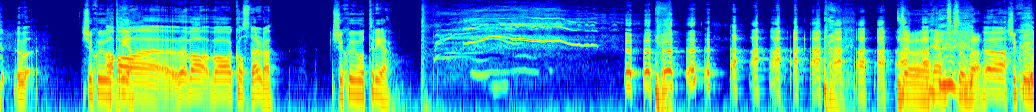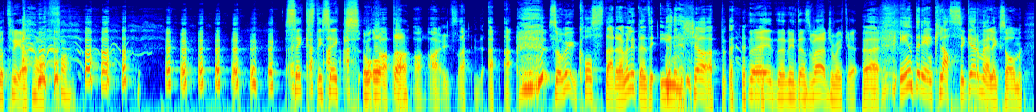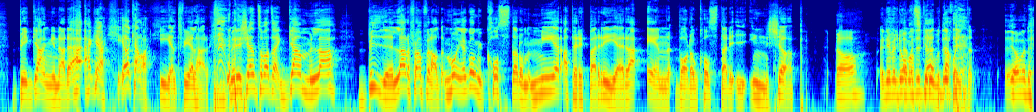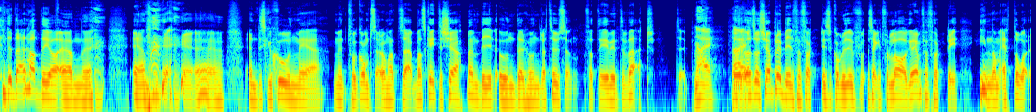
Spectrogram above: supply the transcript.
27 Ja, och 3. vad, vad, vad kostar det då? 27 och 3. Det var en hemsk summa. 27 och 3. Ja, fan. 66 och 8. Ja, exakt. Så mycket kostar den väl inte ens i inköp? Nej, den är inte ens värd så mycket. Är inte det en klassiker med liksom begagnade, här, här kan jag, jag kan ha helt fel här, men det känns som att här, gamla bilar framförallt, många gånger kostar de mer att reparera än vad de kostade i inköp. Ja. Det är väl då Ja, man skrotar skiten. Ja men det, det där hade jag en, en, en diskussion med, med två kompisar om att så här, man ska inte köpa en bil under 100 000 för att det är inte värt. Typ. Nej, nej. Alltså köper du en bil för 40 så kommer du säkert få lagra den för 40 inom ett år.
